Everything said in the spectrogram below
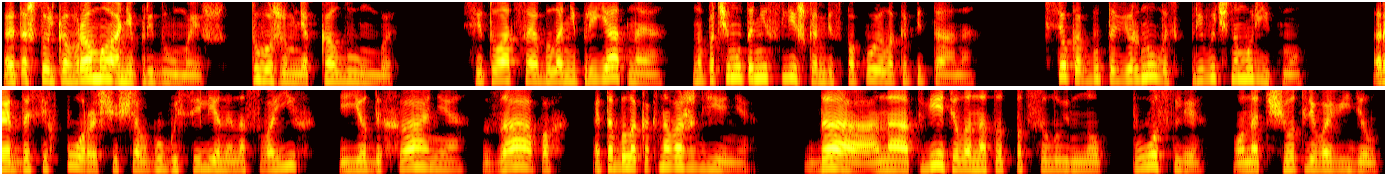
Это ж только в романе придумаешь. Тоже мне Колумбы. Ситуация была неприятная, но почему-то не слишком беспокоила капитана. Все как будто вернулось к привычному ритму. Ред до сих пор ощущал губы Селены на своих, ее дыхание, запах. Это было как наваждение. Да, она ответила на тот поцелуй, но после он отчетливо видел,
